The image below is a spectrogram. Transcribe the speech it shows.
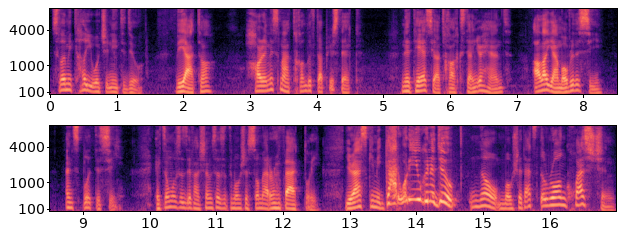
So let me tell you what you need to do. Viata, harimis matcha, lift up your stick. Neteas yatcha, extend your hand. Alayam over the sea, and split the sea. It's almost as if Hashem says it to Moshe so matter of factly. You're asking me, God, what are you going to do? No, Moshe, that's the wrong question.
